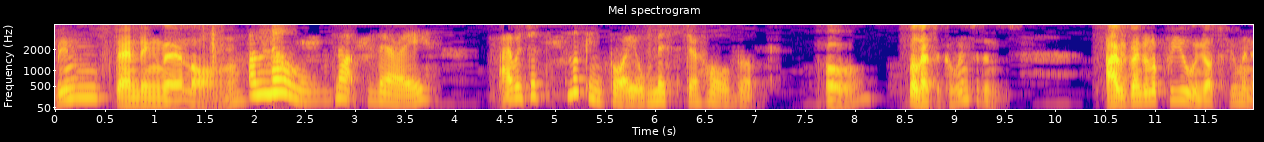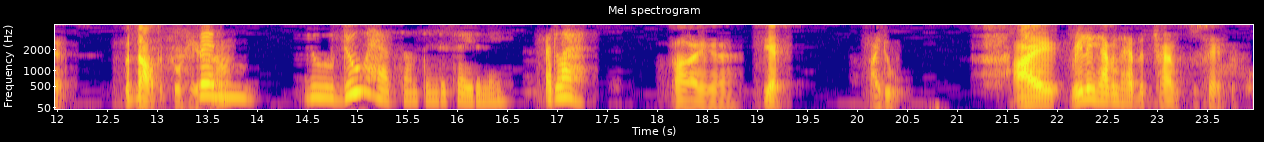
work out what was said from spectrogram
been standing there long? Oh, no, not very. I was just looking for you, Mr. Holbrook. Oh? Well, that's a coincidence. I was going to look for you in just a few minutes. But now that you're here. Then you do have something to say to me. At last. I, uh, yes, I do. I really haven't had the chance to say it before.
